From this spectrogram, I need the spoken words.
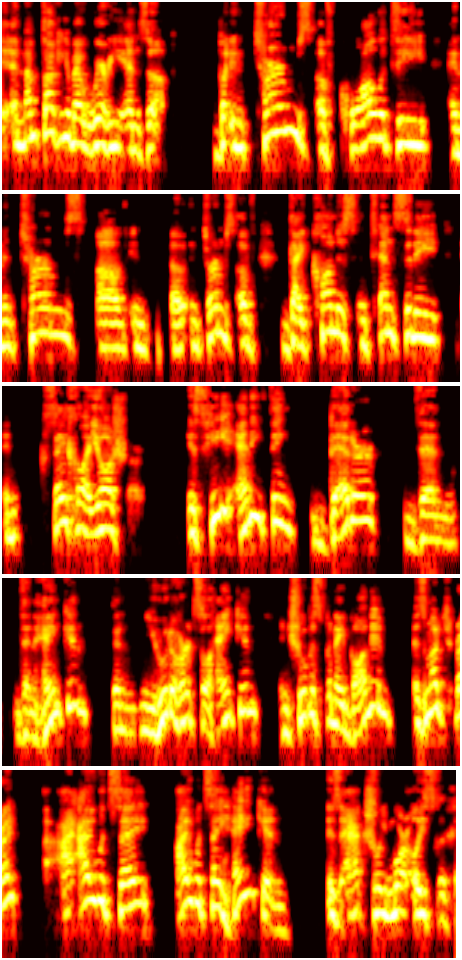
and I'm talking about where he ends up. But in terms of quality and in terms of in, uh, in terms of dichonis intensity and seichel yosher, is he anything better than than Henkin than Yehuda Herzl Henkin and Shuvas B'nai Banim? As much right? I, I would say, I would say Henkin is actually more oisle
